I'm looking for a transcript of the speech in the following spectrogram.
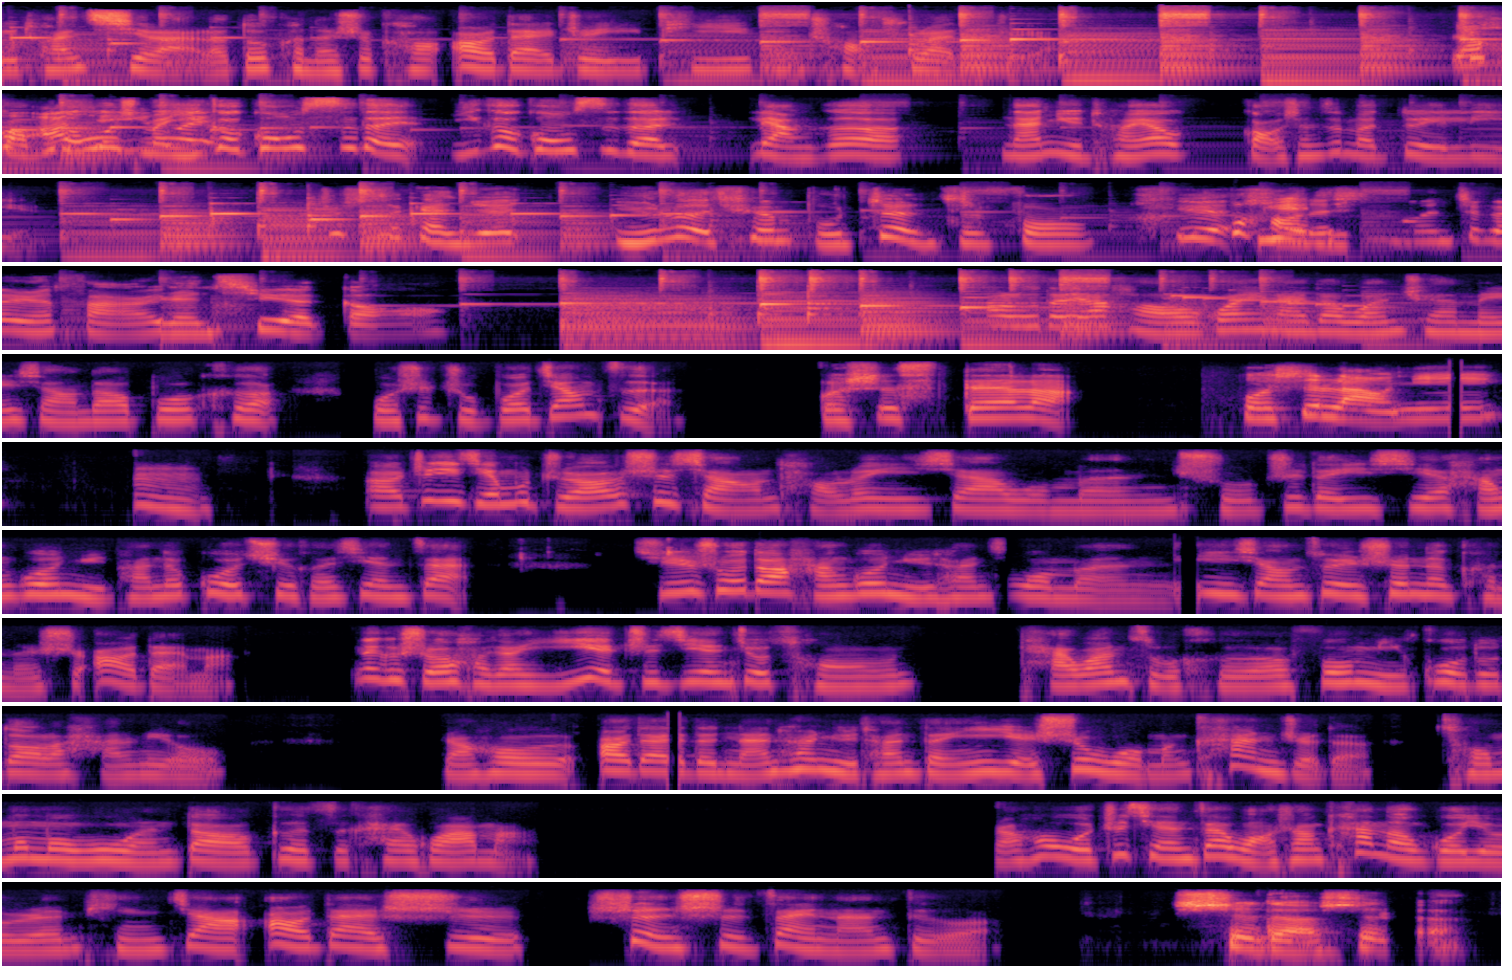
女团起来了，都可能是靠二代这一批闯出来的这样。然后不懂为什么一个个公司的一个公司的两个男女团要搞成这么对立？就是感觉娱乐圈不正之风，越不好的新闻，这个人反而人气越高。Hello，大家好，欢迎来到完全没想到播客，我是主播江子。我是 Stella，我是老妮，嗯，呃，这期节目主要是想讨论一下我们熟知的一些韩国女团的过去和现在。其实说到韩国女团，我们印象最深的可能是二代嘛，那个时候好像一夜之间就从台湾组合风靡过渡到了韩流，然后二代的男团、女团等于也是我们看着的，从默默无闻到各自开花嘛。然后我之前在网上看到过有人评价二代是盛世再难得，是的，是的，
